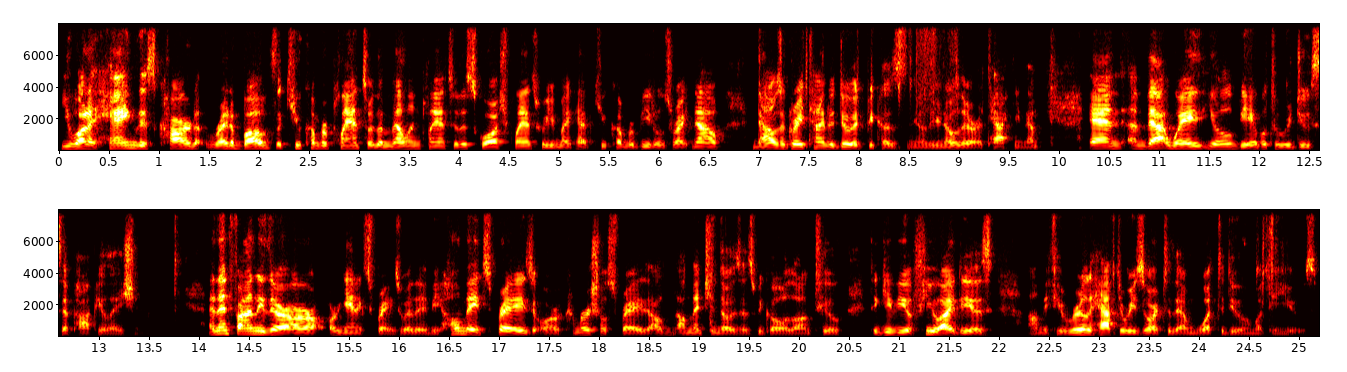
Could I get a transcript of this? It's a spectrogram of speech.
you want to hang this card right above the cucumber plants or the melon plants or the squash plants where you might have cucumber beetles right now. Now is a great time to do it because you know, you know they're attacking them. And, and that way you'll be able to reduce the population. And then finally, there are organic sprays, whether they be homemade sprays or commercial sprays. I'll, I'll mention those as we go along too, to give you a few ideas um, if you really have to resort to them, what to do and what to use.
